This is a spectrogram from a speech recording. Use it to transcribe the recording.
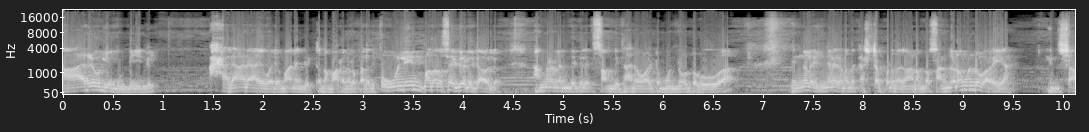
ആരോഗ്യമുണ്ടെങ്കിൽ ഹലാലായ വരുമാനം കിട്ടുന്ന മാർഗങ്ങൾ പലത്. ഇപ്പോൾ ഓൺലൈൻ മദ്രസയൊക്കെ എടുക്കാമല്ലോ. അങ്ങനെയുള്ള എന്തെങ്കിലും സംവിധാനമായിട്ട് മുന്നോട്ട് പോവുക. നിങ്ങൾ ഇങ്ങനെ കിടന്ന് കഷ്ടപ്പെടുന്ന കാണുമ്പോൾ സങ്കടം കൊണ്ട് പറയുക ഇൻഷാ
